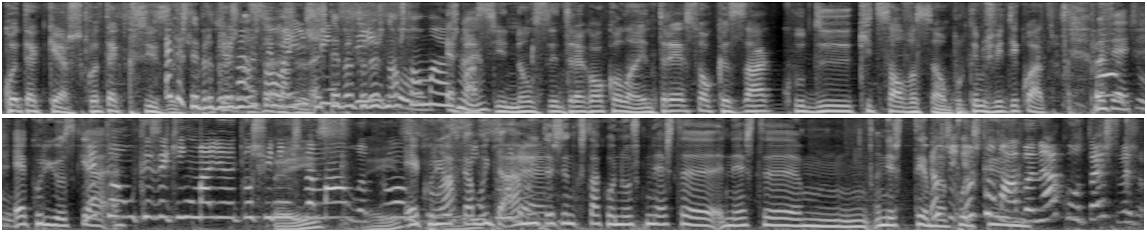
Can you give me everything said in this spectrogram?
Quanto é que queres? Quanto é que precisas? é que as temperaturas, não estão, as temperaturas não 25. estão más, É não é? assim, não se entrega ao colã, entrega-se ao casaco de kit de salvação, porque temos 24. Mas é, é curioso que há. Então um casaquinho de malha daqueles fininhos É da isso, mala. é pronto, É curioso que há muita, há cintura. muita gente que está connosco nesta, nesta, hum, neste tema. Eu, eu porque estou-me a abanar com o texto, vejam.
